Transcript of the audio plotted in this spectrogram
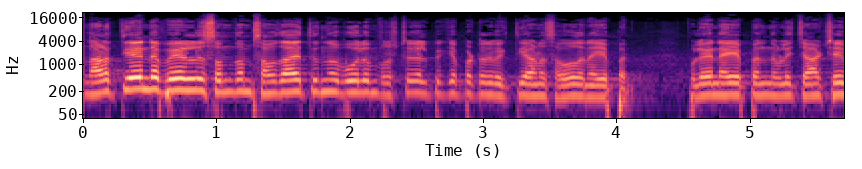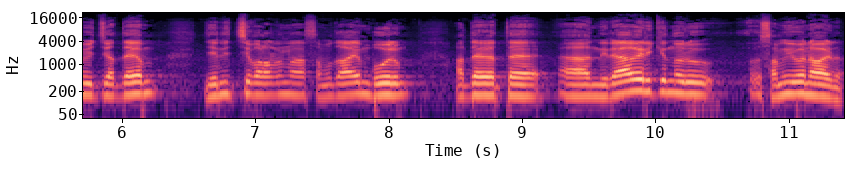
നടത്തിയതിന്റെ പേരിൽ സ്വന്തം സമുദായത്തിൽ നിന്ന് പോലും ഭ്രഷ്ട് കൽപ്പിക്കപ്പെട്ട ഒരു വ്യക്തിയാണ് പുലയൻ അയ്യപ്പൻ എന്ന് വിളിച്ച് ആക്ഷേപിച്ച് അദ്ദേഹം ജനിച്ച് വളർന്ന സമുദായം പോലും അദ്ദേഹത്തെ നിരാകരിക്കുന്നൊരു സമീപനമായിരുന്നു.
